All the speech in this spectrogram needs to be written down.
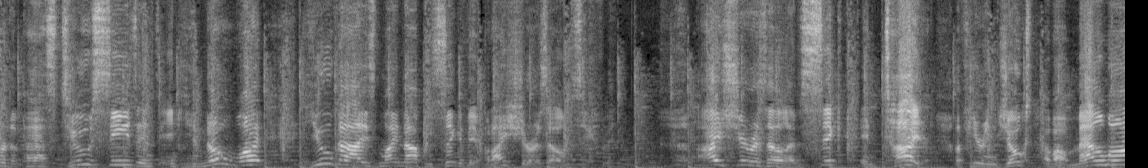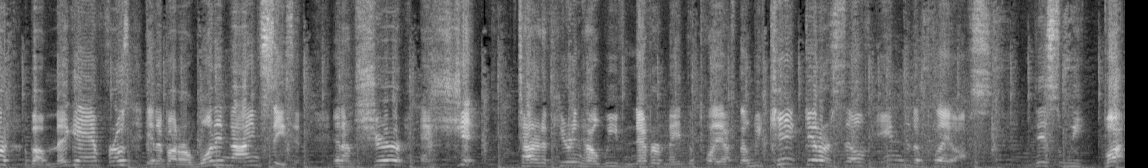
for the past two seasons, and you know what? You guys might not be sick of it, but I sure as hell am sick of it. I sure as hell am sick and tired of hearing jokes about Malamar, about Mega Ampharos, and about our 1 in 9 season. And I'm sure as shit tired of hearing how we've never made the playoffs. Now, we can't get ourselves into the playoffs this week, but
